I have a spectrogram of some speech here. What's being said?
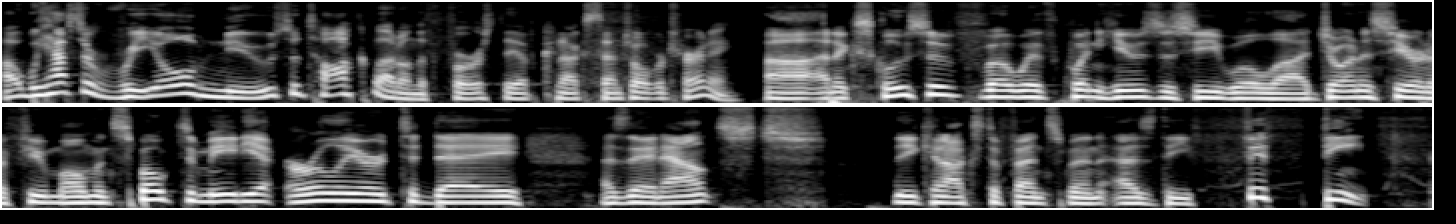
uh, we have some real news to talk about on the first day of Canucks Central returning. Uh, an exclusive uh, with Quinn Hughes as he will uh, join us here in a few moments. Spoke to media earlier today as they announced the Canucks defenseman as the 15th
